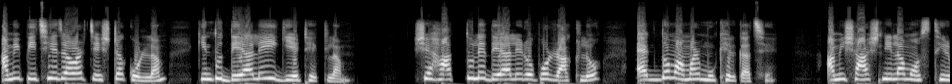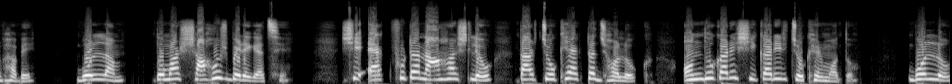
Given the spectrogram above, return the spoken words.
আমি পিছিয়ে যাওয়ার চেষ্টা করলাম, কিন্তু দেয়ালেই গিয়ে ঠেকলাম। সে হাত তুলে দেয়ালের ওপর রাখল, একদম আমার মুখের কাছে। আমি শ্বাস নিলাম অস্থিরভাবে। বললাম, তোমার সাহস বেড়ে গেছে। সে এক ফোঁটা না হাসলেও তার চোখে একটা ঝলক, অন্ধকারে শিকারীর চোখের মতো। বলল,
